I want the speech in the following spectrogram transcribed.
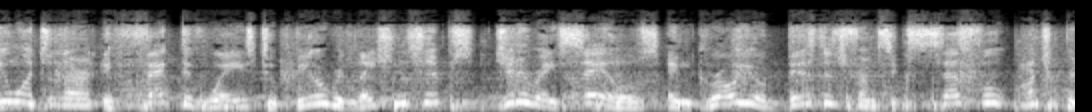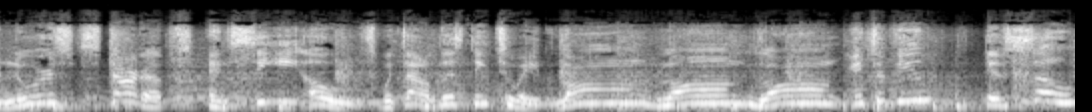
You want to learn effective ways to build relationships, generate sales, and grow your business from successful entrepreneurs, startups, and CEOs without listening to a long, long, long interview? If so,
